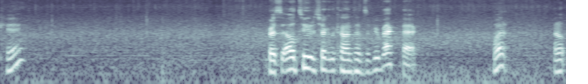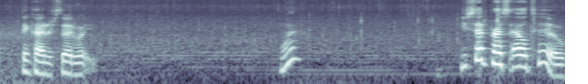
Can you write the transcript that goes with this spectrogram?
Okay. Press L2 to check the contents of your backpack. What? I don't think I understood what... What? You said press L2.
